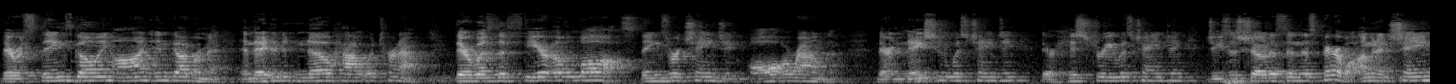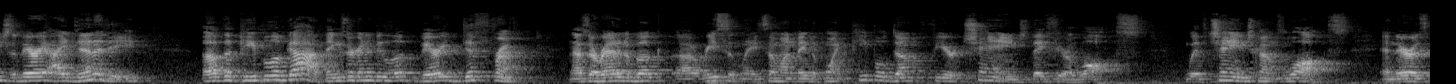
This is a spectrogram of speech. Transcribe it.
There was things going on in government, and they didn't know how it would turn out. There was the fear of loss. Things were changing all around them. Their nation was changing. Their history was changing. Jesus showed us in this parable I'm going to change the very identity of the people of God. Things are going to be look very different. And as I read in a book uh, recently, someone made the point people don't fear change, they fear loss. With change comes loss. And there is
